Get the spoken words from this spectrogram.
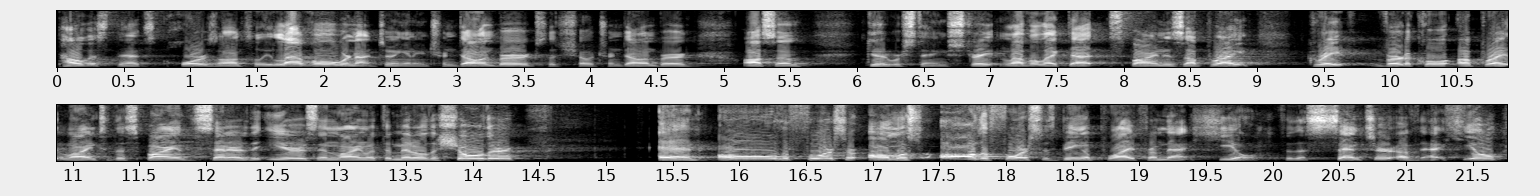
pelvis that's horizontally level. We're not doing any Trendelenburgs. Let's show Trendelenburg. Awesome. Good, we're staying straight and level like that. Spine is upright. Great vertical upright line to the spine. Center of the ear is in line with the middle of the shoulder. And all the force, or almost all the force, is being applied from that heel to the center of that heel.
